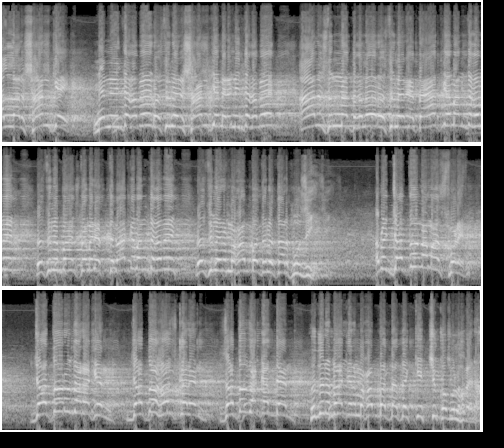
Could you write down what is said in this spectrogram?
আল্লাহর শানকে মেনে নিতে হবে, রসুলের শানকে মেনে নিতে হবে। আল সুন্নাত হলো রসুলের মানতে হবে রসুলের ইত্তেবাকে মানতে হবে, রসুলের মহাব্বত হলো তার পুঁজি। আপনি যত নামাজ পড়েন যত রোজা রাখেন, যত হজ করেন, যত জাকাত দেন, হুজুর পাকের মহব্বত তাতে কিচ্ছু কবুল হবে না।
